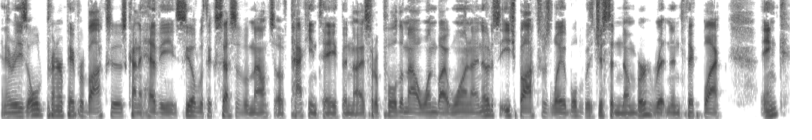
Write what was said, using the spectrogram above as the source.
And there were these old printer paper boxes, kind of heavy, sealed with excessive amounts of packing tape. And I sort of pulled them out one by one. I noticed each box was labeled with just a number written in thick black ink.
